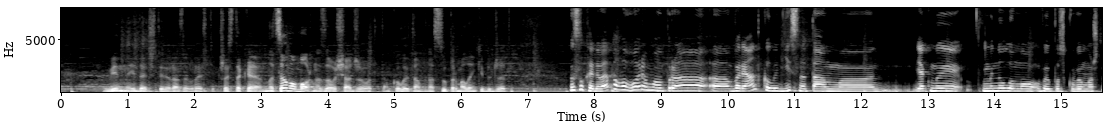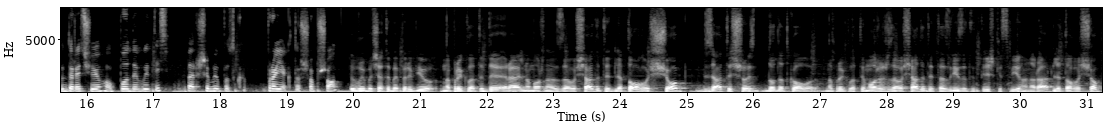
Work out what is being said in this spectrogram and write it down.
він не йде 4 рази в ресті. Щось таке. На цьому можна заощаджувати, там, коли там в нас супер маленькі бюджети. Ну слухай, давай поговоримо про е, варіант, коли дійсно там, е, як ми в минулому випуску, ви можете, до речі, його подивитись. Перший випуск проєкту Щоб Шо. Вибач, я тебе переб'ю. Наприклад, де реально можна заощадити для того, щоб взяти щось додатково. Наприклад, ти можеш заощадити та зрізати трішки свій гонорар для того, щоб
